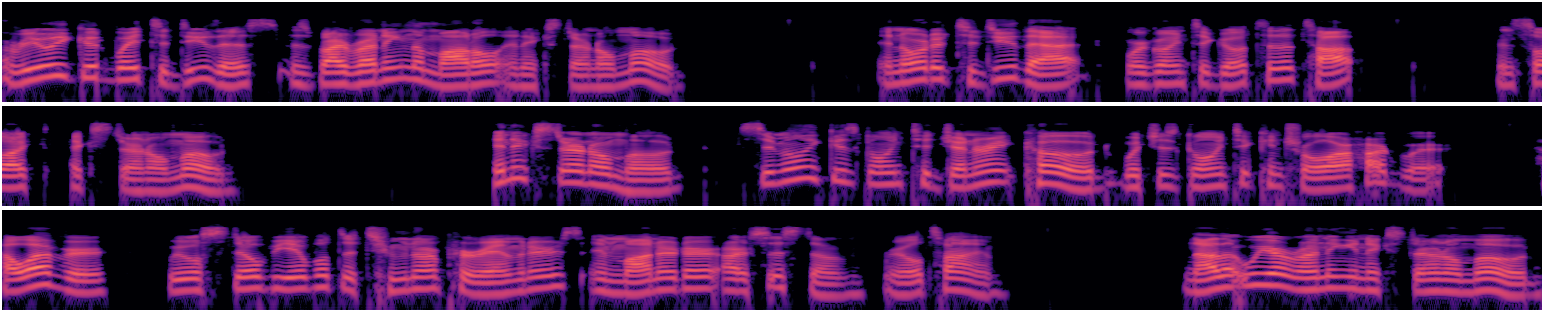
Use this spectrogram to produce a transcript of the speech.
A really good way to do this is by running the model in external mode. In order to do that, we're going to go to the top and select external mode. In external mode, Simulink is going to generate code which is going to control our hardware. However, we will still be able to tune our parameters and monitor our system real time. Now that we are running in external mode,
